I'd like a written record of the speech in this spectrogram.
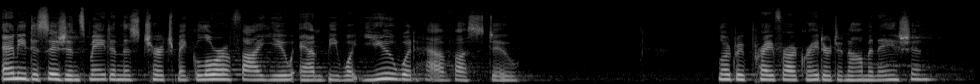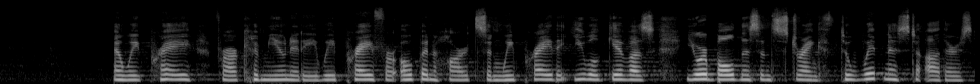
any decisions made in this church may glorify you and be what you would have us do. Lord, we pray for our greater denomination. And we pray for our community. We pray for open hearts. And we pray that you will give us your boldness and strength to witness to others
